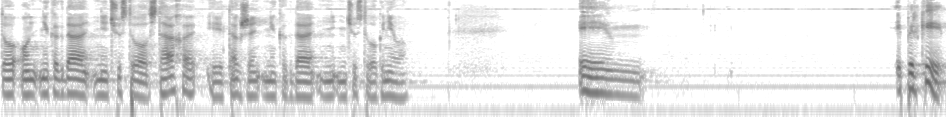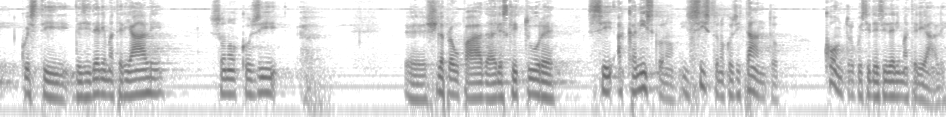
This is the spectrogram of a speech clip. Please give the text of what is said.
то он никогда не чувствовал страха и также никогда не, не чувствовал гнева. E, e perché questi desideri materiali sono così eh, Srila Prabhupada e le scritture si accaniscono, insistono così tanto contro questi desideri materiali?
